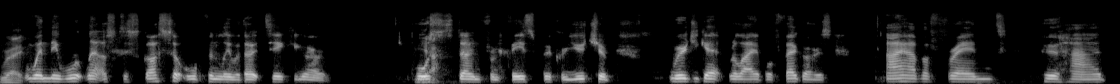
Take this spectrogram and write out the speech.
right. when they won't let us discuss it openly without taking our posts down from Facebook or YouTube? Where do you get reliable figures? I have a friend who had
